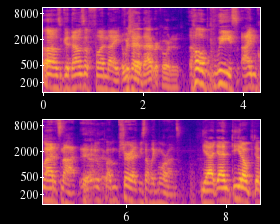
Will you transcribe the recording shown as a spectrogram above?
Oh, it was good. That was a fun night. I wish I had that recorded. Oh, please! I'm glad it's not. Yeah. Uh, I'm sure we sound like morons. yeah, and you know, uh,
